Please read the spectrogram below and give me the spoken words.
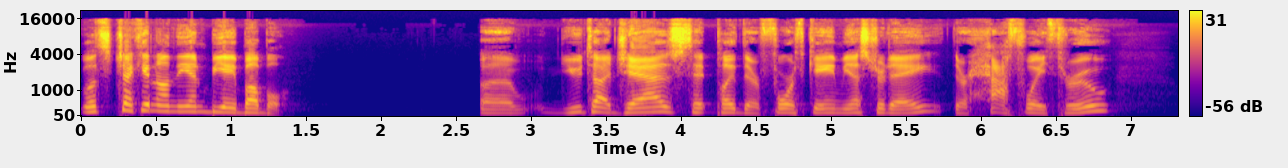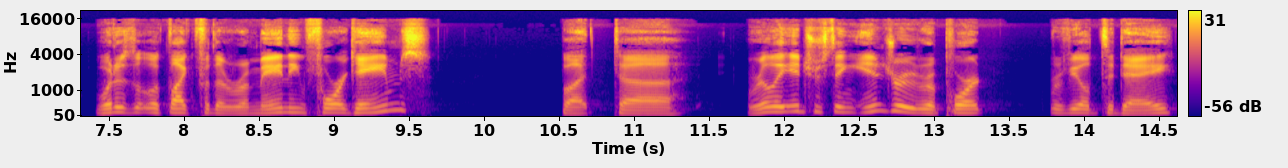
let's check in on the NBA bubble. Uh, Utah Jazz played their fourth game yesterday. They're halfway through. What does it look like for the remaining four games? But uh, really interesting injury report revealed today,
